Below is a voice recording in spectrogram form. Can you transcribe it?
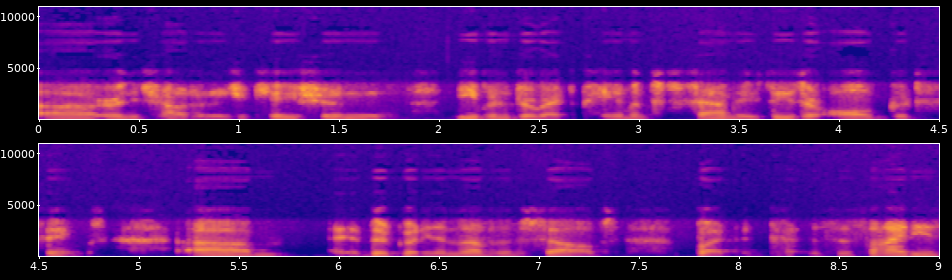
uh, early childhood education, even direct payments to families. These are all good things. Um, they're good in and of themselves. But societies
